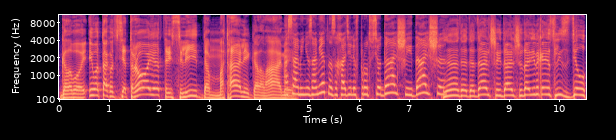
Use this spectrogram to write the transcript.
головой. И вот так вот все трое трясли да мотали головами. А сами незаметно заходили в пруд все дальше и дальше. Да, да, да, дальше и дальше, да. И наконец лис сделал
